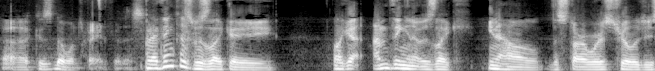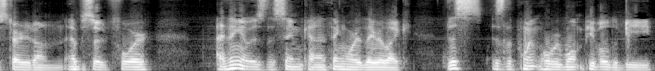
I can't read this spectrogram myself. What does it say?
Because no one's paying for this. But I think this was like a, like I, I'm thinking it was like you know how the Star Wars trilogy started on Episode Four. I think it was the same kind of thing where they were like, "This is the point where we want people to be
